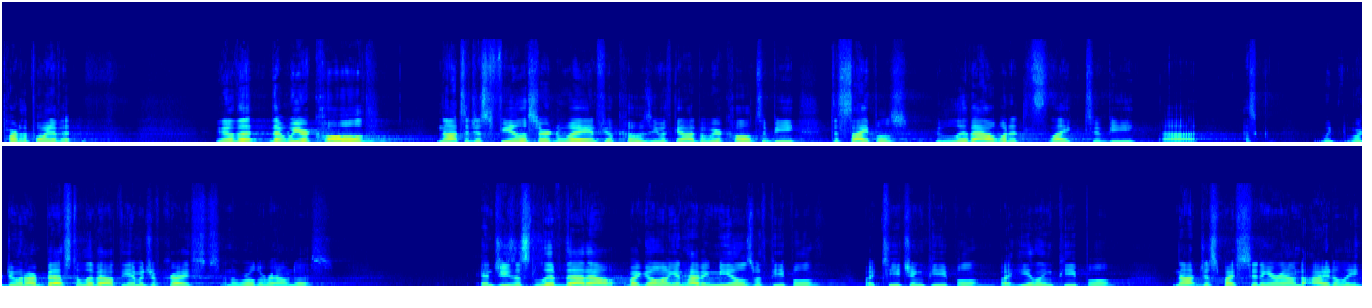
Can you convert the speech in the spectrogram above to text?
part of the point of it. You know that that we are called not to just feel a certain way and feel cozy with God, but we are called to be disciples who live out what it's like to be. Uh, as, we, we're doing our best to live out the image of Christ in the world around us. And Jesus lived that out by going and having meals with people, by teaching people, by healing people, not just by sitting around idly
